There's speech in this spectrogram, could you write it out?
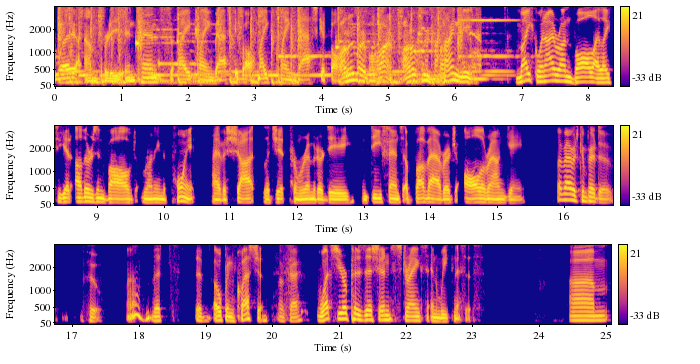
play, I'm pretty intense. Mike playing basketball. Mike playing basketball. I'm in my prime. Honestly, Sign me. Mike, when I run ball, I like to get others involved running the point. I have a shot, legit perimeter D, and defense above average all around game. Above average compared to who? Well, that's the open question. Okay. What's your position, strengths, and weaknesses? Um.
